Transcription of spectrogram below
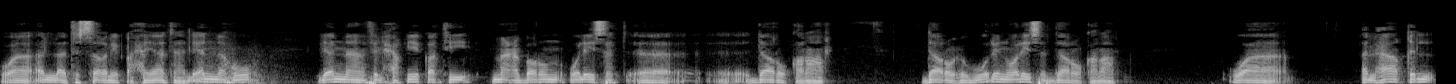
وألا تستغرق حياته لأنه لأنها في الحقيقة معبر وليست دار قرار دار عبور وليست دار قرار. والعاقل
